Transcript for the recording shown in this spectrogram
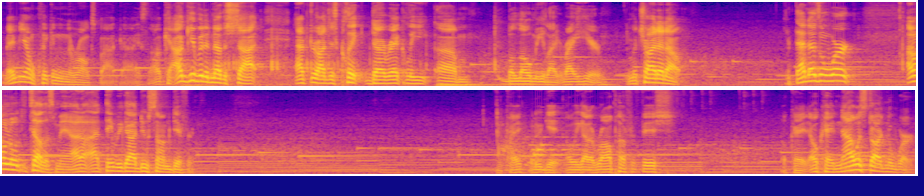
maybe I'm clicking in the wrong spot, guys. Okay, I'll give it another shot after I just click directly um, below me, like right here. I'm gonna try that out. If that doesn't work, I don't know what to tell us, man. I, I think we gotta do something different. Okay, what do we get? Oh, we got a raw puffer fish. Okay, okay, now it's starting to work.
